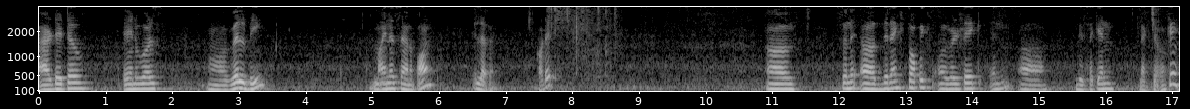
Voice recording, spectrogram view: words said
additive inverse uh, will be minus 7 upon 11 got it? Um, so uh, the next topics uh, will take in uh, the second lecture okay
